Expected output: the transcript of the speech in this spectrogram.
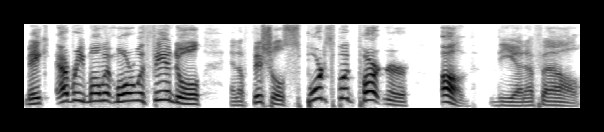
Make every moment more with FanDuel, an official sportsbook partner of the NFL.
